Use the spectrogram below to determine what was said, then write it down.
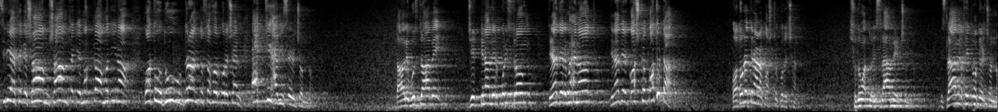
সিরিয়া থেকে শাম শাম থেকে মক্কা, মদিনা কত দূর দূরান্ত সফর করেছেন একটি হাদিসের জন্য। তাহলে বুঝতে হবে যে তেনাদের পরিশ্রম, তেনাদের মেহনত, তেনাদের কষ্ট কতটা? কতটা তেনারা কষ্ট করেছেন? শুধুমাত্র ইসলামের জন্য, ইসলামের খিদমতের জন্য,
